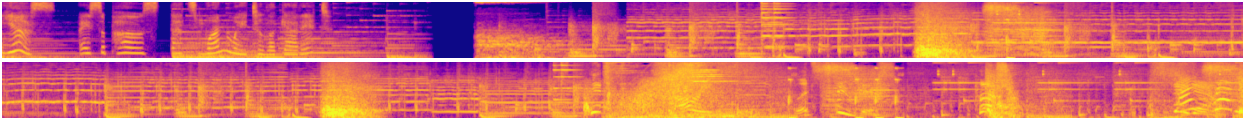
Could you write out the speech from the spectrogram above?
Yes, I suppose that's one way to look at it. Sorry. Let's do this. Ha! Stay I'm down. ready!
